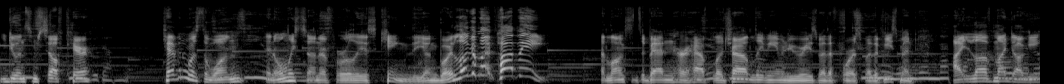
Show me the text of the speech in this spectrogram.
You doing some self-care? Kevin was the one and only son of Aurelius King, the young boy. Look at my pop! Had long since abandoned her half blood child, leaving him to be raised by the forest by the beastmen. I love my doggy.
